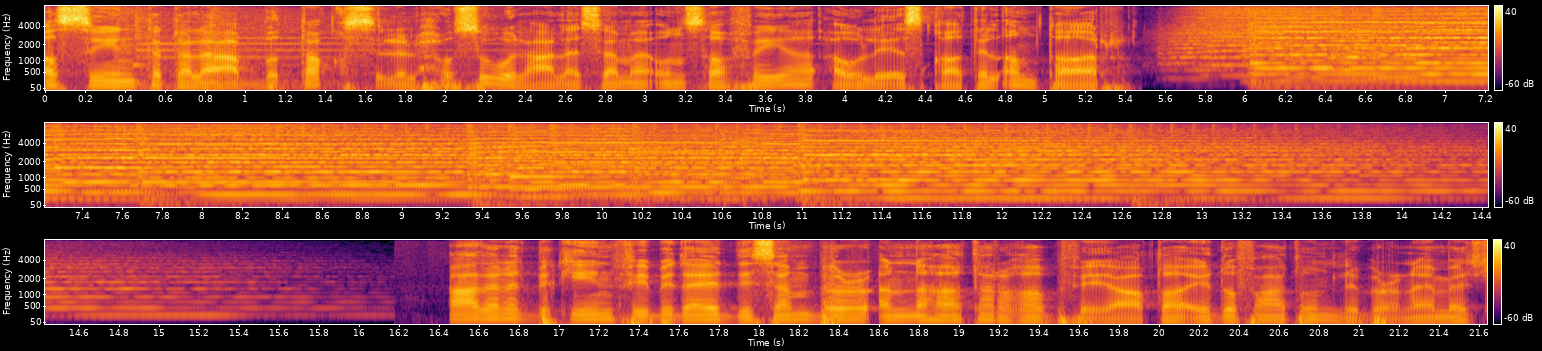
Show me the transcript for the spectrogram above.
الصين تتلاعب بالطقس للحصول على سماء صافية أو لإسقاط الأمطار. أعلنت بكين في بداية ديسمبر أنها ترغب في إعطاء دفعة لبرنامج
